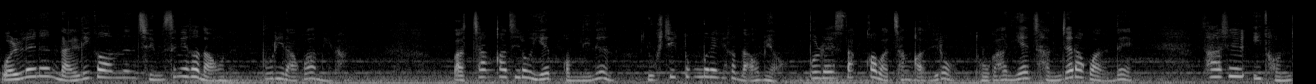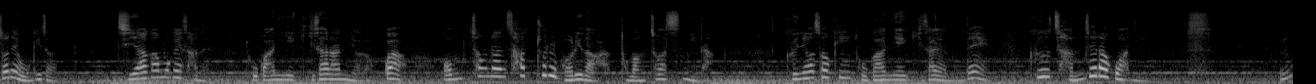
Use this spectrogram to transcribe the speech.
원래는 난리가 없는 짐승에서 나오는 뿔이라고 합니다. 마찬가지로 옛 엄니는 육식 동물에게서 나오며 뿔의 싹과 마찬가지로 도가니의 잔재라고 하는데 사실 이 던전에 오기 전 지하 감옥에 사는 도가니의 기사라는 녀석과 엄청난 사투를 벌이다가 도망쳐왔습니다. 그 녀석이 도가니의 기사였는데 그 잔재라고 하니 응?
